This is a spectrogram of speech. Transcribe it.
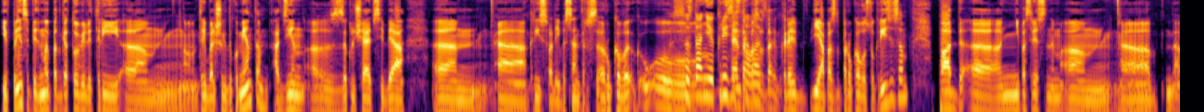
И, в принципе, мы подготовили три, э, три больших документа. Один э, заключает в себя э, э, кризис Вадибас Центр руководитель Создание кризисного... Центр по созданию, я по, по руководству кризисом под э, непосредственным, э, э,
